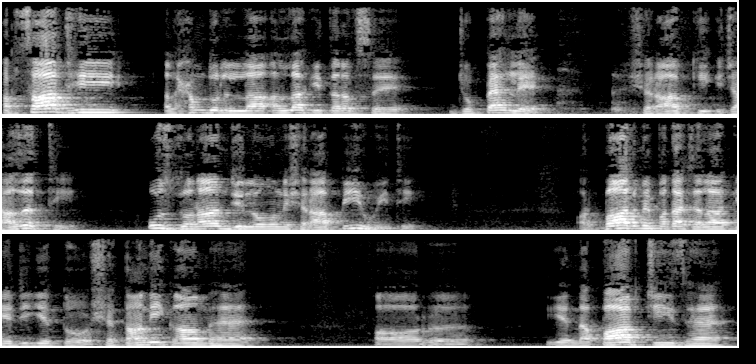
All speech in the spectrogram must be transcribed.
اب ساتھ ہی الحمد اللہ کی طرف سے جو پہلے شراب کی اجازت تھی اس دوران جن لوگوں نے شراب پی ہوئی تھی۔ اور بعد میں پتا چلا کہ جی یہ تو شیطانی کام ہے اور یہ ناپاک چیز ہے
